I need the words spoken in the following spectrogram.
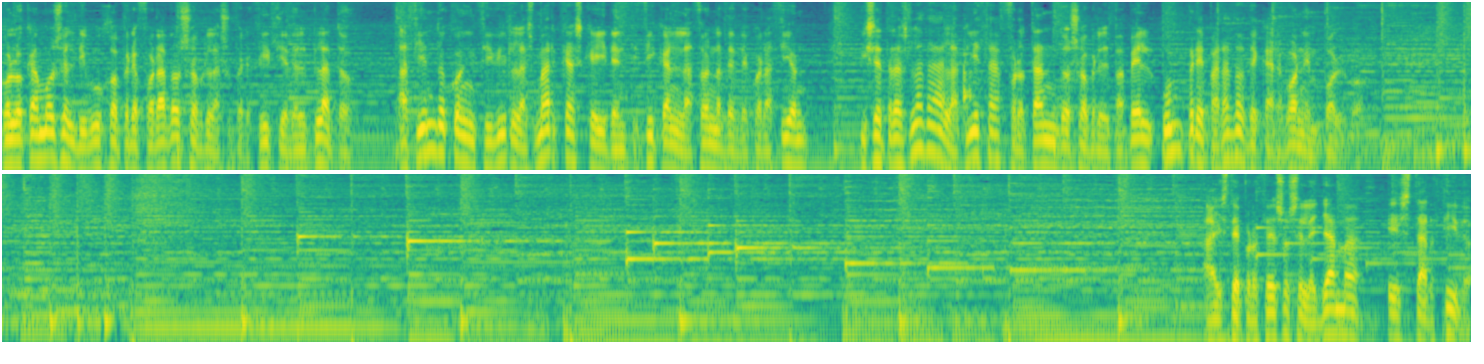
Colocamos el dibujo perforado sobre la superficie del plato, haciendo coincidir las marcas que identifican la zona de decoración y se traslada a la pieza frotando sobre el papel un preparado de carbón en polvo. A este proceso se le llama estarcido.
